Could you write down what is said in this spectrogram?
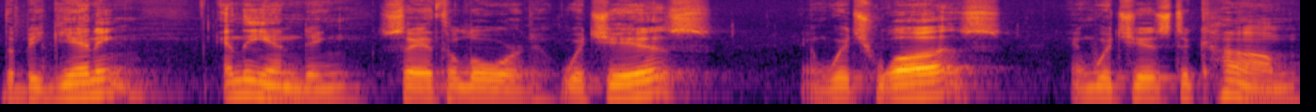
the beginning and the ending, saith the Lord, which is, and which was, and which is to come,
